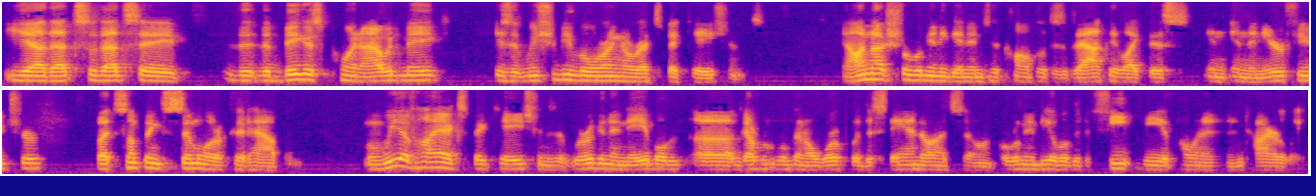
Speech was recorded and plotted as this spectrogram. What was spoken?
Yeah, that's so that's a the, the biggest point I would make is that we should be lowering our expectations. Now, I'm not sure we're going to get into conflicts exactly like this in, in the near future, but something similar could happen. When we have high expectations that we're going to enable a uh, government we're going to work with to stand on its own, or we're going to be able to defeat the opponent entirely,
